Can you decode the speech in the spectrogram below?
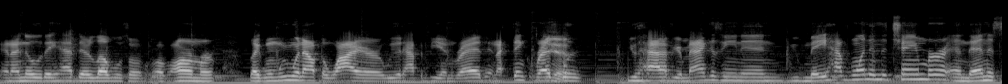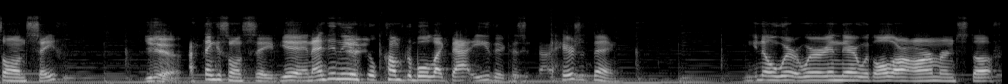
and I know they had their levels of, of armor. Like when we went out the wire, we would have to be in red, and I think red yeah. was you have your magazine in, you may have one in the chamber, and then it's on safe. Yeah. I think it's on safe. Yeah, and I didn't even feel comfortable like that either. Cause uh, here's the thing. You know, we're we're in there with all our armor and stuff,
